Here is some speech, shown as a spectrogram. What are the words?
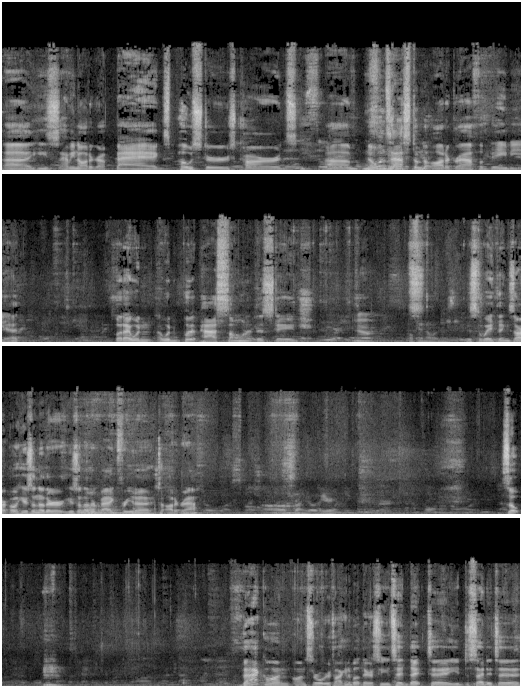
Uh, he's having autograph bags, posters, cards. Um, no one's asked him to autograph a baby yet, but I wouldn't. I wouldn't put it past someone at this stage. You know, Hopefully no is. just the way things are. Oh, here's another. Here's another bag for you to, to autograph. Uh, let's try and go here. So, back on on sort of what we were talking about there. So you said that uh, you decided to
